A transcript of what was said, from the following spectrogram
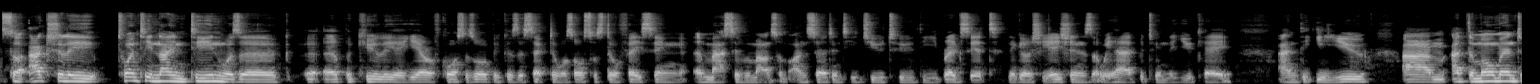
So actually, 2019 was a, a peculiar year, of course, as well, because the sector was also still facing a massive amounts of uncertainty due to the Brexit negotiations that we had between the UK and the EU. Um, at the moment,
